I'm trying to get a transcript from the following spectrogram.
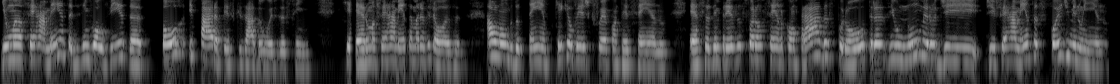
e uma ferramenta desenvolvida por e para pesquisadores, assim, que era uma ferramenta maravilhosa. Ao longo do tempo, o que, que eu vejo que foi acontecendo? Essas empresas foram sendo compradas por outras e o número de, de ferramentas foi diminuindo.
